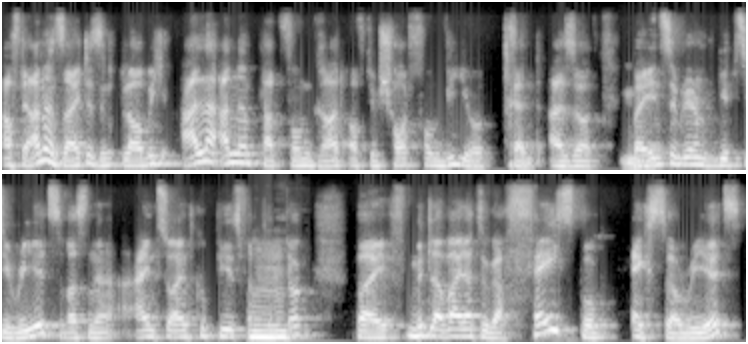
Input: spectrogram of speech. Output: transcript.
auf der anderen Seite sind, glaube ich, alle anderen Plattformen gerade auf dem Shortform-Video-Trend. Also mhm. bei Instagram gibt's die Reels, was eine 1 zu 1 Kopie ist von mhm. TikTok. Bei mittlerweile hat sogar Facebook extra Reels,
